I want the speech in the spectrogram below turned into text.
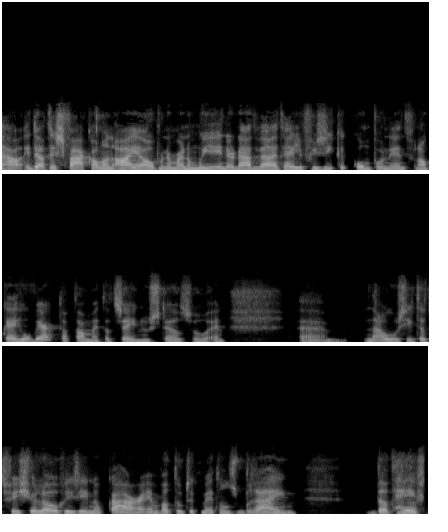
Nou, en dat is vaak al een eye-opener. Maar dan moet je inderdaad wel het hele fysieke component van... oké, hoe werkt dat dan met dat zenuwstelsel? En ehm, nou, hoe ziet dat fysiologisch in elkaar? En wat doet het met ons brein? Dat, Ja. heeft,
